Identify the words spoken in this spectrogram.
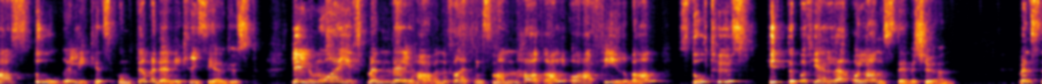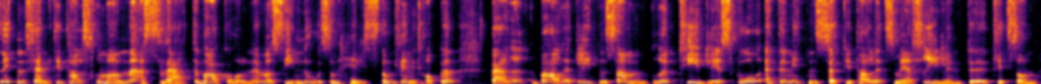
har store likhetspunkter med den i krise i august. Lillemor er gift med den velhavende forretningsmannen Harald og har fire barn, stort hus, hytte på fjellet og landsted ved sjøen. Mens 1950-tallsromanene er svært tilbakeholdne med å si noe som helst om kvinnekroppen, bærer bare et liten sammenbrudd tydelige spor etter 1970-tallets mer frilynte tidsånd.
